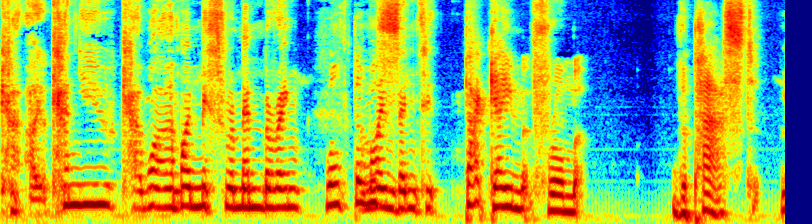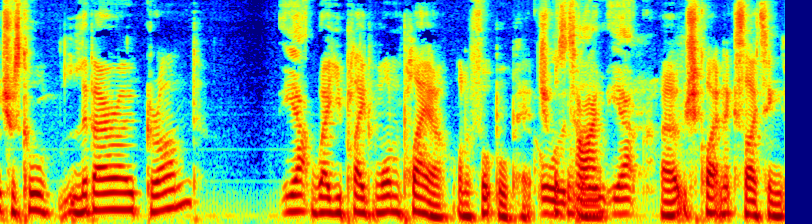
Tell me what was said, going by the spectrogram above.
Can, uh, can you? Can, what, am I misremembering? Well, there Am I was invented? that game from the past, which was called Libero Grande, Yeah, where you played one player on a football pitch all the time. there? Yeah, uh, which is quite an exciting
